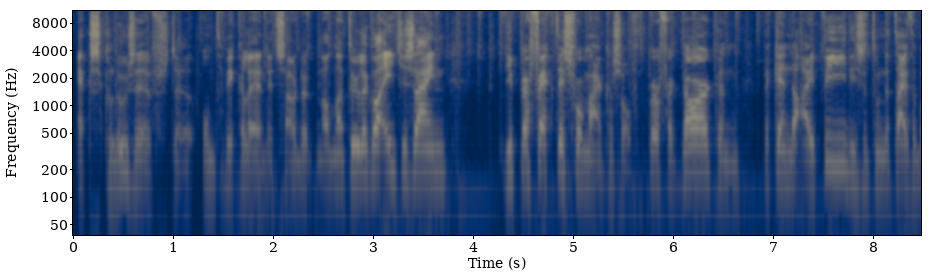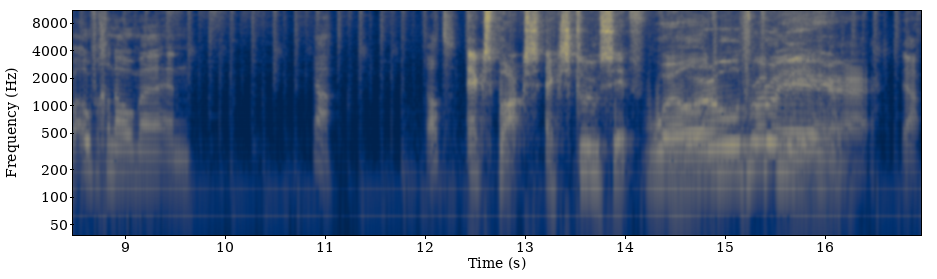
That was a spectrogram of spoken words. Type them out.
exclusives te ontwikkelen. En dit zou er natuurlijk wel eentje zijn die perfect is voor Microsoft. Perfect Dark, een bekende IP die ze toen de tijd hebben overgenomen. En ja, dat. Xbox exclusive. World premiere. Ja.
